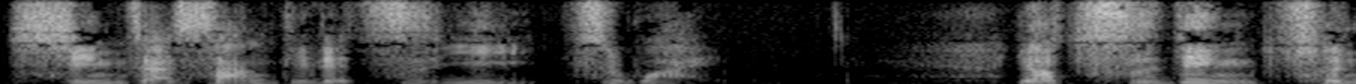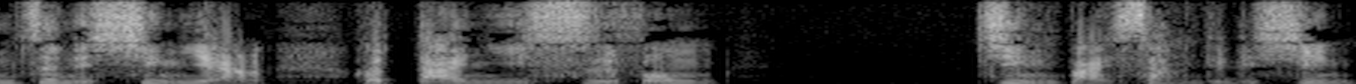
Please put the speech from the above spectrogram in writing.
行在上帝的旨意之外。要持定纯正的信仰和单一侍奉、敬拜上帝的心，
